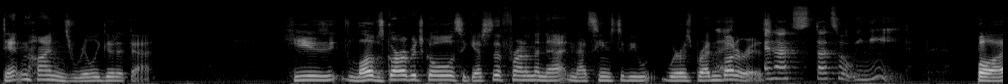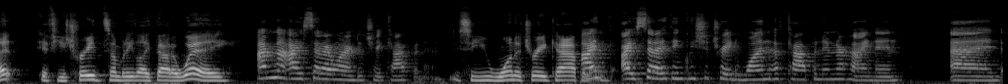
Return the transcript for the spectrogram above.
Danton Heinen's really good at that. He loves garbage goals. He gets to the front of the net, and that seems to be where his bread and butter is. And that's that's what we need. But if you trade somebody like that away, I'm not. I said I wanted to trade Kapanen. so you want to trade capital. I I said I think we should trade one of Kapanen or Heinen, and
